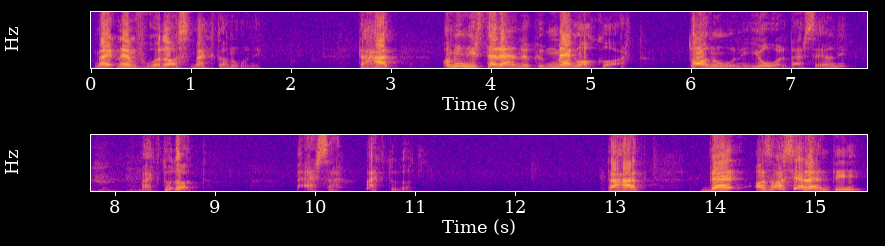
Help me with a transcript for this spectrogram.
meg nem fogod azt megtanulni tehát a miniszterelnökünk meg akart tanulni jól beszélni. Meg tudott? persze meg tudott tehát de az azt jelenti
